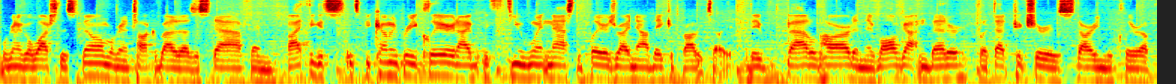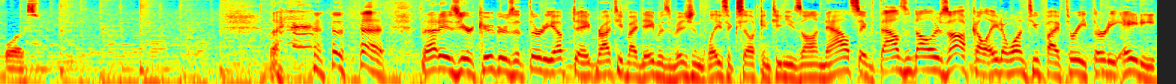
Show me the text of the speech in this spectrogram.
We're going to go watch this film. We're going to talk about it as a staff, and I think it's it's becoming pretty clear. And I, if you went and asked the players right now, they could probably tell you they've battled hard and they've all gotten better. But that picture is starting to clear up for us. that is your Cougars at 30 update brought to you by Davis Vision. The LASIK sale continues on now. Save $1,000 off. Call 801 253 3080.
